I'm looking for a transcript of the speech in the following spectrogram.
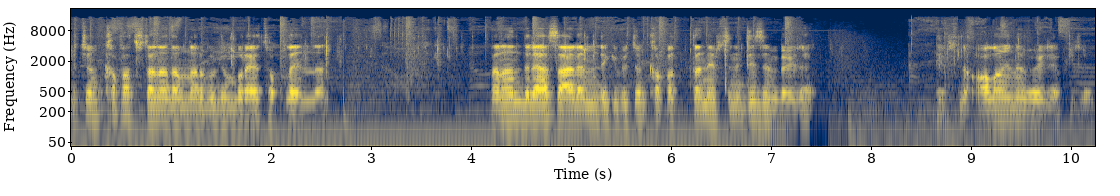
bütün kafa tutan adamları bugün buraya toplayın lan. San Andreas alemindeki bütün kafa tutan hepsini dizin böyle. Hepsini alayına böyle yapacağım.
